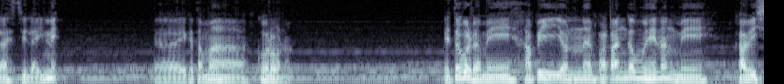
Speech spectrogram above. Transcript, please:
ලැස්තිලා ඉන්න. ඒක තමා කොරෝන. එතකොට මේ අපි යොන්න පටන්ගමු හෙනම් මේ කවිස්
